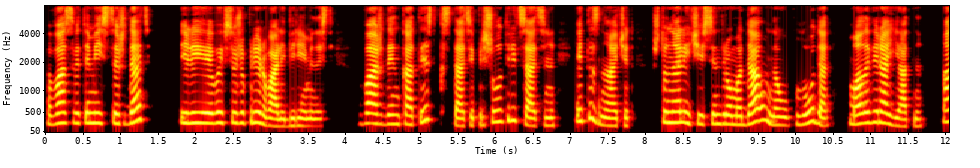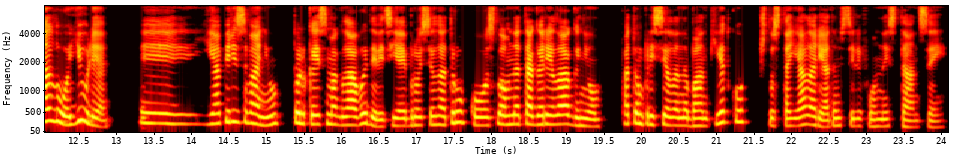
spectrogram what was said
Вас в этом месяце ждать? Или вы все же прервали беременность? Ваш ДНК-тест, кстати, пришел отрицательный. Это значит, что наличие синдрома Дауна у плода маловероятно. Алло, Юлия. Э, я перезвоню. Только и смогла выдавить, я и бросила трубку, словно та горела огнем. Потом присела на банкетку, что стояла рядом с телефонной станцией.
